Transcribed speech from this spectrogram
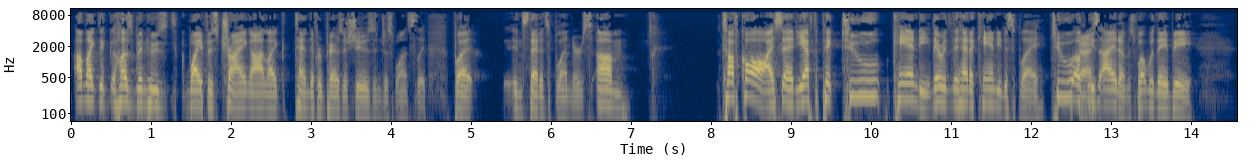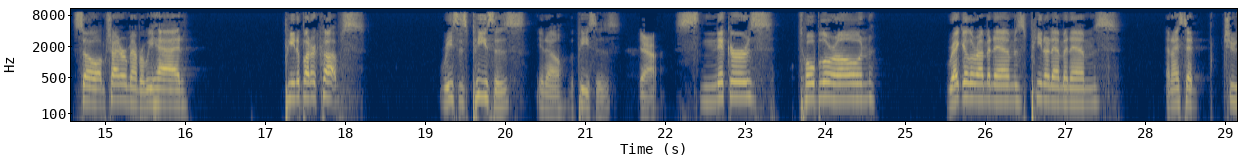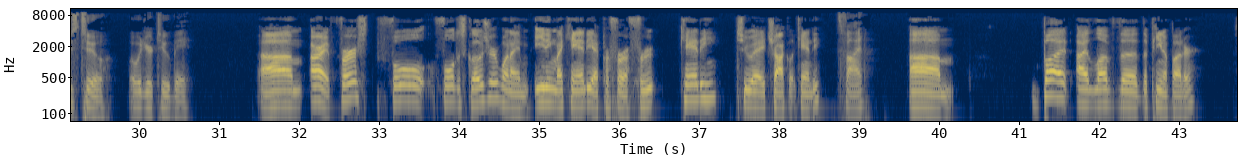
I'm like the husband whose wife is trying on like ten different pairs of shoes and just wants to leave, but instead it's blenders. Um, tough call. I said you have to pick two candy. They were they had a candy display. Two of these items. What would they be? So I'm trying to remember. We had peanut butter cups, Reese's Pieces. You know the pieces. Yeah. Snickers, Toblerone, regular M and M's, peanut M and M's, and I said choose two. What would your two be? Um, all right. First, full full disclosure: when I'm eating my candy, I prefer a fruit candy to a chocolate candy. It's fine. Um, but I love the the peanut butter,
